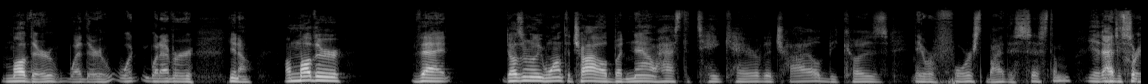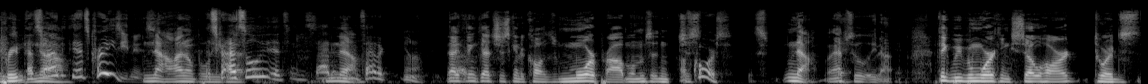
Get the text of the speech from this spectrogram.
mother, whether what whatever you know, a mother that doesn't really want the child, but now has to take care of the child because they were forced by the system. Yeah, by that's the supreme. crazy. That's No. not, that's craziness. No, I don't believe It's that. absolutely it's, of, No. of, you know. I think that's just going to cause more problems and just of course. It's- no, absolutely not. I think we've been working so hard towards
